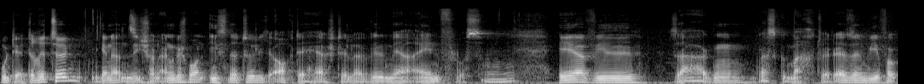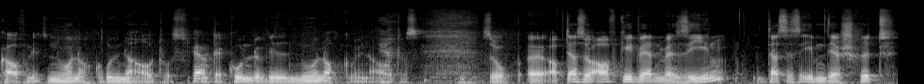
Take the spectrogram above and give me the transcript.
Und der dritte, den hatten Sie schon angesprochen, ist natürlich auch, der Hersteller will mehr Einfluss. Mhm. Er will sagen, was gemacht wird. Also wir verkaufen jetzt nur noch grüne Autos ja. und der Kunde will nur noch grüne Autos. Ja. So, äh, ob das so aufgeht, werden wir sehen. Das ist eben der Schritt,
